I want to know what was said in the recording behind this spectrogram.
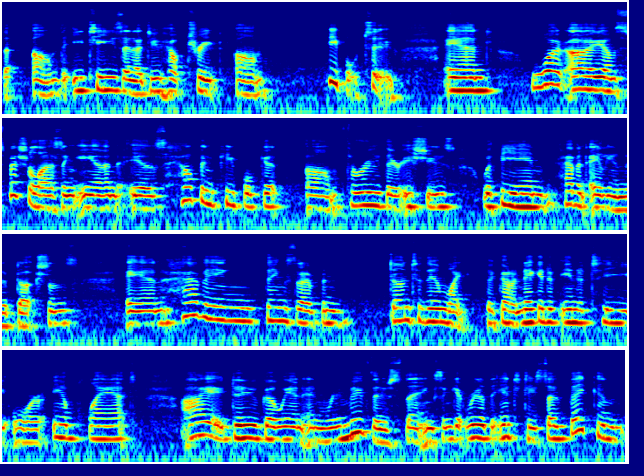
the, um, the ETs, and I do help treat um, people too. And what I am specializing in is helping people get um, through their issues with being having alien abductions and having things that have been done to them like they've got a negative entity or implant I do go in and remove those things and get rid of the entity so they can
